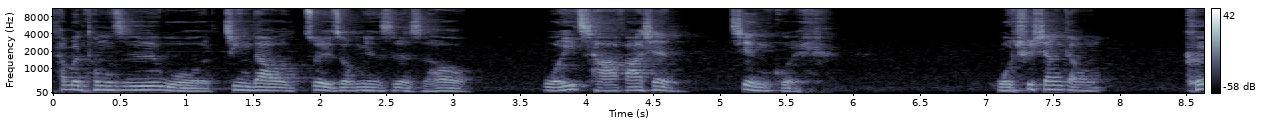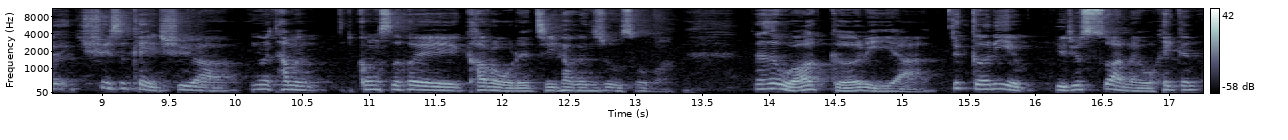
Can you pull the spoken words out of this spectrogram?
他们通知我进到最终面试的时候，我一查发现，见鬼！我去香港可以去是可以去啊，因为他们公司会 cover 我的机票跟住宿嘛。但是我要隔离呀，就隔离也也就算了，我可以跟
